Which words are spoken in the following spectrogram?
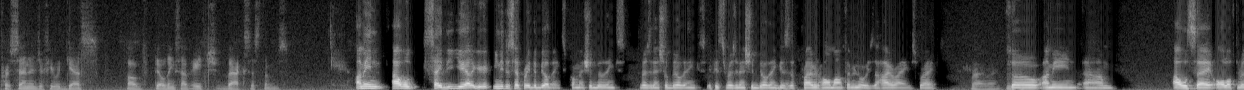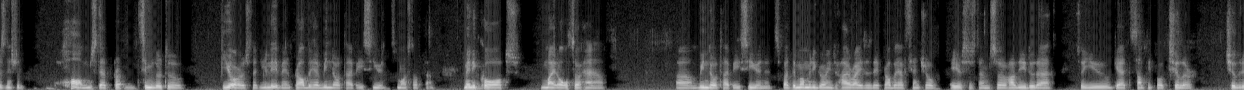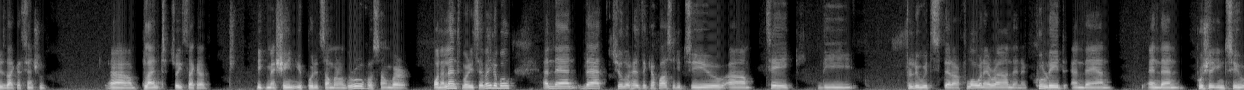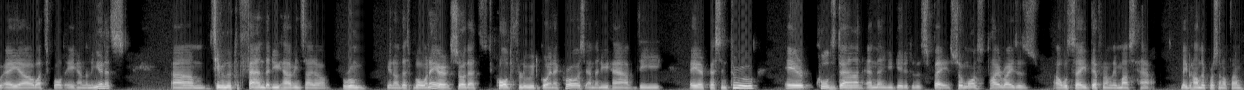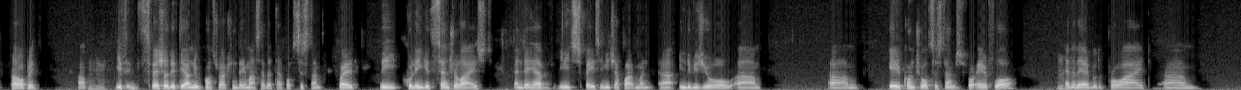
percentage, if you would guess, of buildings have HVAC systems. I mean, I will say you, you you need to separate the buildings, commercial buildings, residential buildings. If it's residential building, is Yeah. a private home on family or is a high rise, right? Right, right. So, I mean, um, I will say all of the residential homes that pr- similar to yours that you live in probably have window type AC units, most of them. Many co-ops might also have um, window type AC units, but the moment you go into high rises, they probably have central air systems. So how do you do that? So you get something called chiller. Chiller is like a central uh, plant. So it's like a big machine. You put it somewhere on the roof or somewhere on a land where it's available. And then that chiller has the capacity to um, take the fluids that are flowing around and cool it and then and then push it into a uh, what's called air handling units um, similar to fan that you have inside a room you know that's blowing air. So that's cold fluid going across and then you have the air passing through air cools down and then you get it to the space. So most high rises i would say definitely must have maybe 100% of them probably. Mhm. if especially if they are new construction they must have that type of system where the cooling is centralized and they have in each space in each apartment uh, individual um, um, air control systems for airflow and then they're able to provide um,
